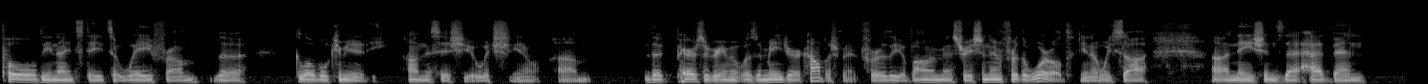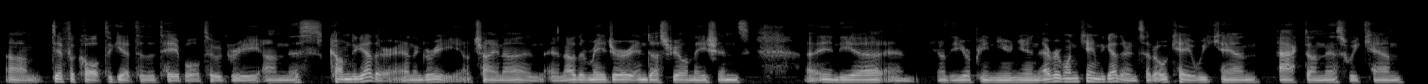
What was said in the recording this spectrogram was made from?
pull the United States away from the global community on this issue, which, you know, um, the Paris Agreement was a major accomplishment for the Obama administration and for the world. You know, we saw uh, nations that had been um, difficult to get to the table to agree on this come together and agree. You know, China and, and other major industrial nations, uh, India and you know the European Union, everyone came together and said, okay, we can act on this. We can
